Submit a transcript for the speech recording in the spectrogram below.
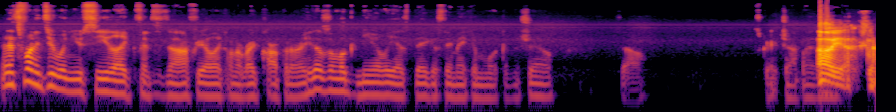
and it's funny too when you see like Vincent D'Onofrio like on a red carpet. Or he doesn't look nearly as big as they make him look in the show. So it's a great job. By. Oh yeah, yeah.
